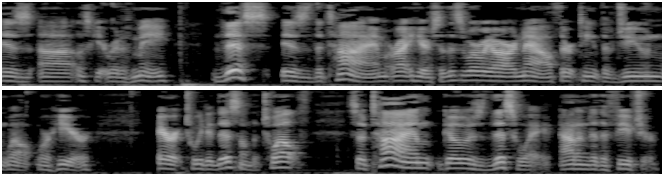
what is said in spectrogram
is, uh, let's get rid of me, this is the time right here. So this is where we are now, 13th of June. Well, we're here. Eric tweeted this on the 12th. So time goes this way, out into the future.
